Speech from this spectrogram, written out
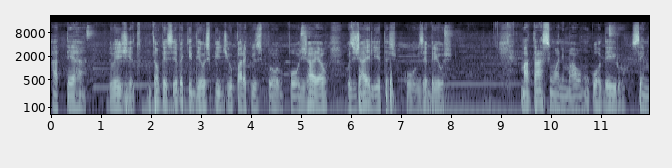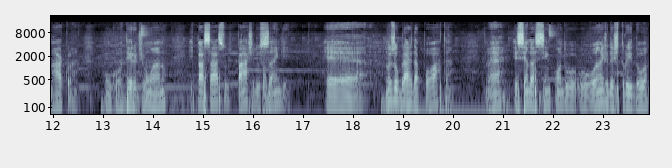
a terra do Egito. Então perceba que Deus pediu para que os, povo de Israel, os israelitas, os hebreus, matassem um animal, um cordeiro sem mácula, um cordeiro de um ano, e passasse parte do sangue é, nos umbrais da porta, não é? E sendo assim, quando o anjo destruidor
